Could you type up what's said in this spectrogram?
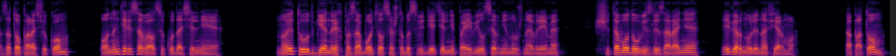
зато Поросюком он интересовался куда сильнее. Но и тут Генрих позаботился, чтобы свидетель не появился в ненужное время Щитовода увезли заранее и вернули на ферму. А потом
